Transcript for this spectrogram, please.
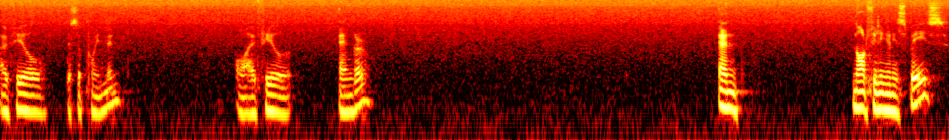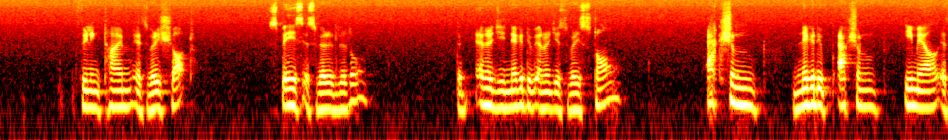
I feel disappointment. Or I feel anger. and not feeling any space, feeling time is very short, space is very little, the energy, negative energy is very strong, action, negative action, email is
